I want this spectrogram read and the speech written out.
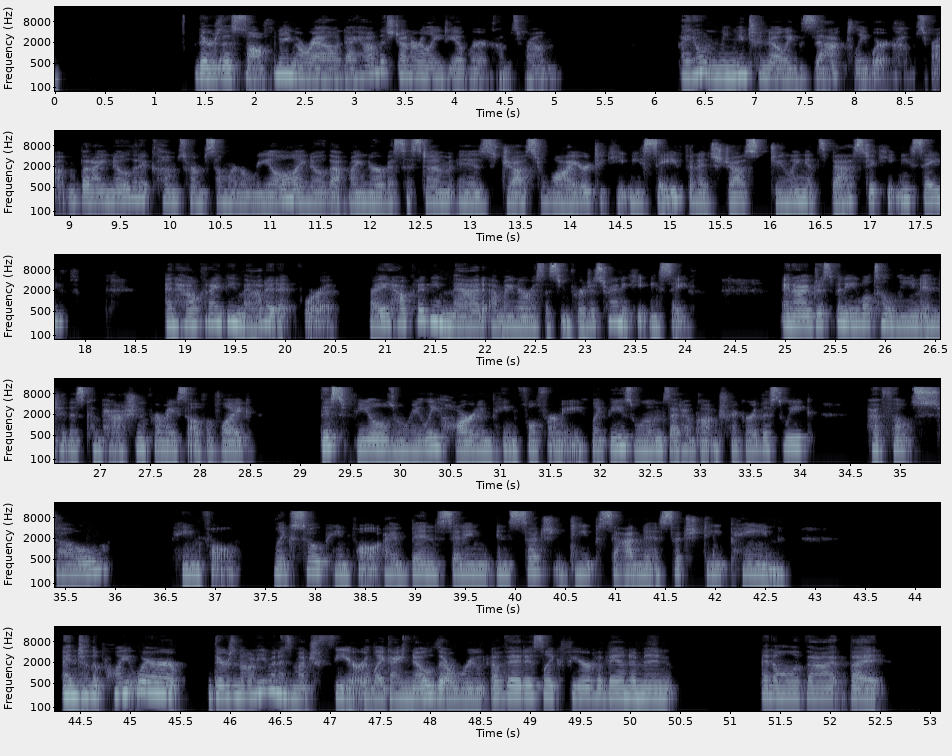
there's a softening around. I have this general idea of where it comes from. I don't need to know exactly where it comes from, but I know that it comes from somewhere real. I know that my nervous system is just wired to keep me safe and it's just doing its best to keep me safe. And how could I be mad at it for it? Right? How could I be mad at my nervous system for just trying to keep me safe? And I've just been able to lean into this compassion for myself of like, this feels really hard and painful for me. Like these wounds that have gotten triggered this week have felt so painful, like so painful. I've been sitting in such deep sadness, such deep pain. And to the point where there's not even as much fear. Like I know the root of it is like fear of abandonment and all of that, but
